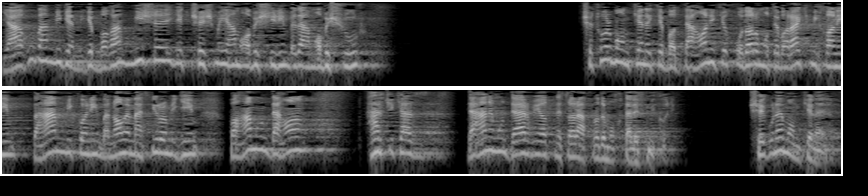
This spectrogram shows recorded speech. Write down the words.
یعقوب هم میگه میگه واقعا میشه یک چشمه هم آب شیرین بده هم آب شور؟ چطور ممکنه که با دهانی که خدا رو متبارک می‌خوانیم و هم می‌کنیم و نام مسیح رو میگیم با همون دهان هرچی که از دهنمون در میاد نثار افراد مختلف می‌کنیم. چگونه ممکنه؟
